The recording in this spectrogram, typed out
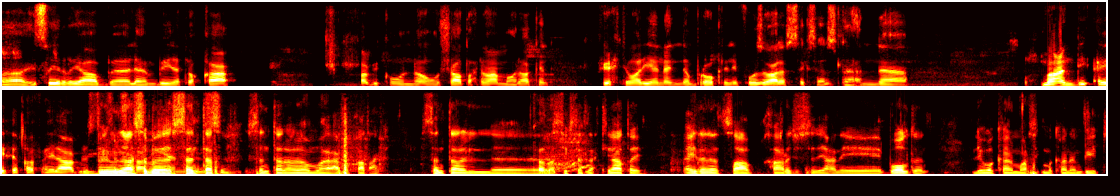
آه، يصير غياب آه، لإمبيد أتوقع بيكون إنه شاطح نوعا ما ولكن في احتمالية إن عندنا بروكلين يفوزوا على السكسرز لأن ما عندي أي ثقة في أي لاعب حالياً. سنتر سنتر أنا أعرف قاطعك. center. السكسر الاحتياطي أيضا انصاب خارج يعني بولدن اللي هو كان ماسك مكان أمبيد.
